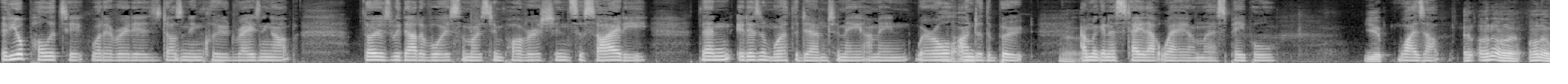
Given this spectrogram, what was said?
if your politic, whatever it is, doesn't include raising up those without a voice, the most impoverished in society, then it isn't worth a damn to me. I mean, we're all under the boot, and we're going to stay that way unless people Yep. wise up. And on a, on a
